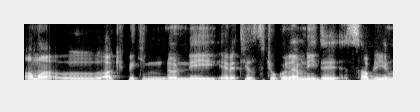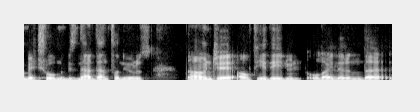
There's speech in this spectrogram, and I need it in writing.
Ama e, Akif Bekin'in örneği evet yazısı çok önemliydi. Sabri 25oğlu'nu biz nereden tanıyoruz? Daha önce 6-7 Eylül olaylarında e,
